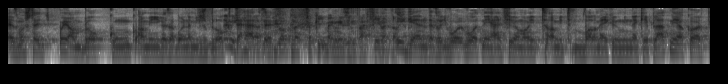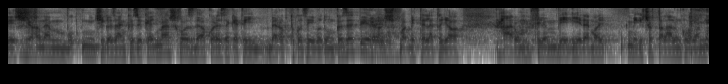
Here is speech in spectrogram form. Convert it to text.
Ez most egy olyan blokkunk, ami igazából nem is blokk, nem tehát... Is blokknak, csak így megnézünk pár filmet. Igen, tehát hogy volt néhány film, amit, amit valamelyikünk mindenképp látni akart, és ja. nem, nincs igazán közük egymáshoz, de akkor ezeket így beraktuk az évadunk közepére, ja. és majd mit lehet, hogy a három film végére majd mégiscsak találunk valami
